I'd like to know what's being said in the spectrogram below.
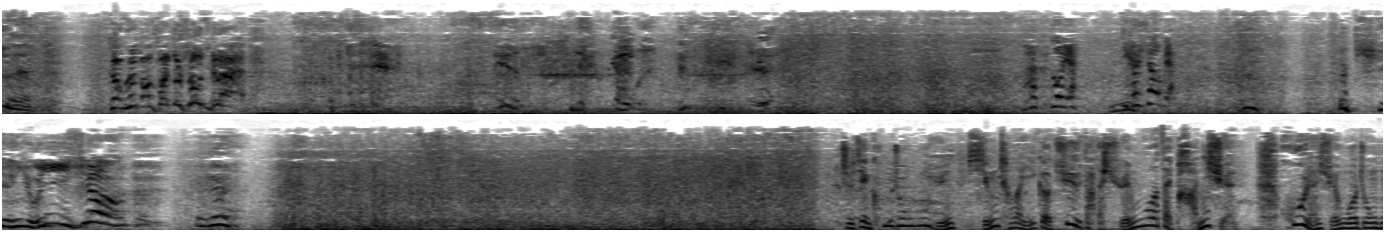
赶快把饭都收起来！老爷，你看上面，天有异象。只见空中乌云形成了一个巨大的漩涡在盘旋，忽然漩涡中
